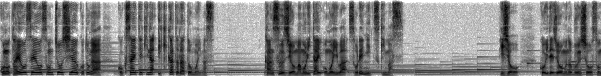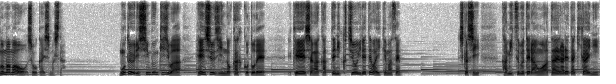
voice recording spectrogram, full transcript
この多様性を尊重し合うことが国際的な生き方だと思います。漢数字を守りたい思いはそれにつきます。以上小出常務の文章そのままを紹介しました。元より新聞記事は編集陣の書くことで経営者が勝手に口を入れてはいけません。しかし紙粒テランを与えられた機会に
